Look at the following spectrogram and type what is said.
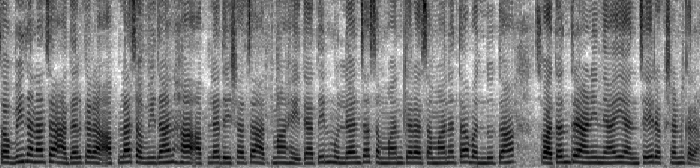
संविधानाचा आदर करा. आपला संविधान हा आपल्या देशाचा आत्मा आहे. त्यातील मूल्यांचा सन्मान करा. समानता, बंधुता, स्वातंत्र्य आणि न्याय यांचे रक्षण करा.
